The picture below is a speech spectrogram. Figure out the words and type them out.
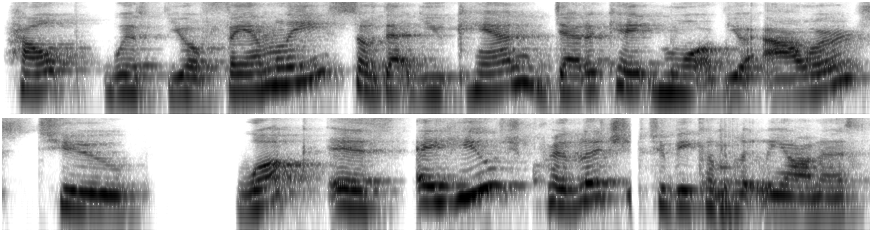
help with your family so that you can dedicate more of your hours to work is a huge privilege, to be completely honest.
